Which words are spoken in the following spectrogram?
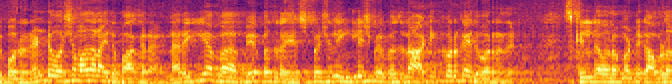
இப்போ ஒரு ரெண்டு வருஷமாக தான் நான் இது பார்க்குறேன். நிறைய பேப்பர்ஸில் எஸ்பெஷலி இங்கிலீஷ் பேப்பர்ஸில் அடிக்கொருக்க இது வர்றது. ஸ்கில் டெவலப்மெண்ட்டுக்கு அவ்வளோ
